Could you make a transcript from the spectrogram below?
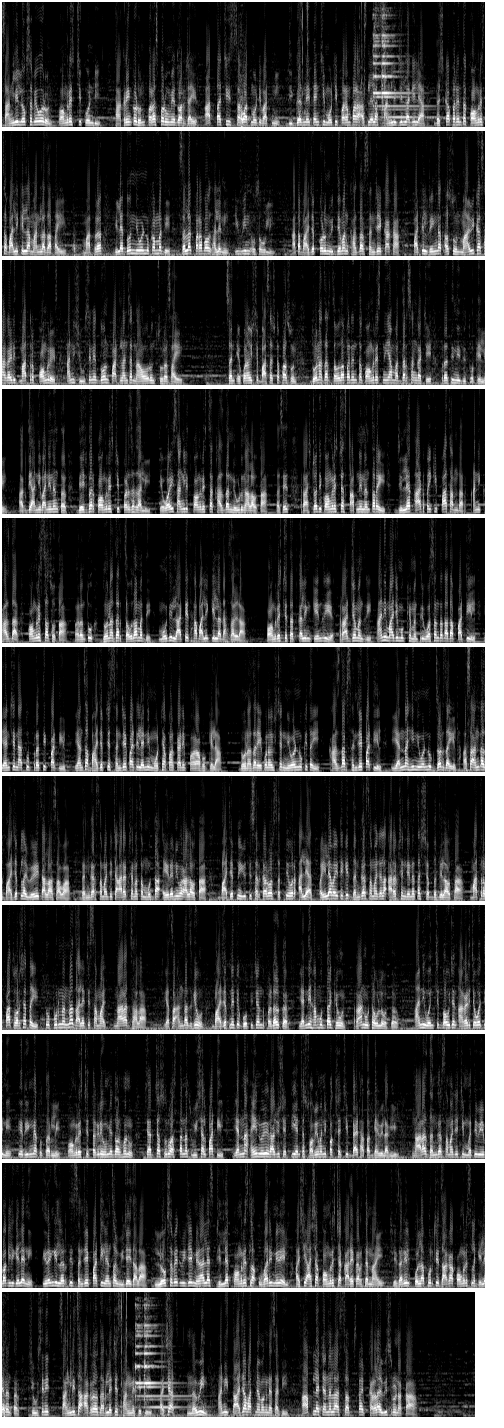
सांगली लोकसभेवरून काँग्रेसची कोंडी ठाकरेंकडून परस्पर उमेदवार जाहीर. आत्ताची सर्वात मोठी बातमी दिग्गज नेत्यांची मोठी परंपरा असलेला सांगली जिल्हा गेल्या दशकापर्यंत काँग्रेसचा बालेकिल्ला मानला जात आहे. मात्र गेल्या दोन निवडणुकांमध्ये सलग पराभव झाल्याने ही विन उसवली आता भाजपकडून विद्यमान खासदार संजय काका पाटील रिंगणात असून महाविकास आघाडीत मात्र काँग्रेस आणि शिवसेने दोन पाटलांच्या नावावरून चुरस आहे. सन एकोणावीसशे बासष्टपासून दोन हजार चौदापर्यंत काँग्रेसने या मतदारसंघाचे प्रतिनिधित्व केले. अगदी आणीबाणीनंतर देशभर काँग्रेसची पडझड झाली. तेव्हाही सांगलीत काँग्रेसचा खासदार निवडून आला होता. तसेच राष्ट्रवादी काँग्रेसच्या स्थापनेनंतरही जिल्ह्यात आठपैकी पाच आमदार आणि खासदार काँग्रेसचाच होता. परंतु दोन हजार चौदामध्ये मोदी लाटेत हा बालेकिल्ला ढासळला. काँग्रेसचे तत्कालीन केंद्रीय राज्यमंत्री आणि माजी मुख्यमंत्री वसंतदादा पाटील यांचे नातू प्रतीक पाटील यांचा भाजपचे संजय पाटील यांनी मोठ्या प्रकारे पराभव केला. दोन हजार एकोणावीसच्या निवडणुकीतही खासदार संजय पाटील यांना ही निवडणूक जड जाईल असा अंदाज भाजपला वेळीच आला असावा. धनगर समाजाच्या आरक्षणाचा मुद्दा ऐरणीवर आला होता. भाजपने युती सरकारवर सत्तेवर आल्यास पहिल्या बैठकीत धनगर समाजाला आरक्षण देण्याचा शब्द दिला होता. मात्र पाच वर्षातही तो पूर्ण न झाल्याचे समाज नाराज झाला. याचा अंदाज घेऊन भाजप नेते गोपीचंद पडळकर यांनी हा मुद्दा घेऊन रान उठवलं होतं. आणि वंचित बहुजन आघाडीच्या वतीने ते रिंगणात उतरले. काँग्रेसचे तगडे उमेदवार म्हणून चर्चा सुरू असतानाच विशाल पाटील यांना ऐनवेळी राजू शेट्टी यांच्या स्वाभिमानी पक्षाची बॅट हातात घ्यावी लागली. नाराज धनगर समाजाची मते विभागली गेल्याने तिरंगी लढतीत संजय पाटील यांचा विजय झाला. लोकसभेत विजय मिळाल्यास जिल्ह्यात काँग्रेसला उभारी मिळेल अशी आशा काँग्रेसच्या कार्यकर्त्यांना आहे. शेजारील कोल्हापूरची जागा काँग्रेसला गेल्यानंतर शिवसेनेत सांगलीचा आग्रह धरल्याचे सांगण्यात येते. अशाच नवीन आणि ताज्या बातम्या बघण्यासाठी आपल्या चॅनलला सबस्क्राईब करायला विसरू नका.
